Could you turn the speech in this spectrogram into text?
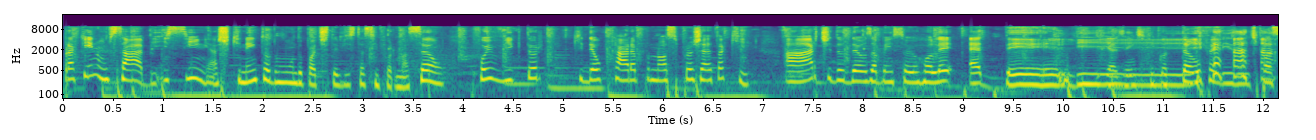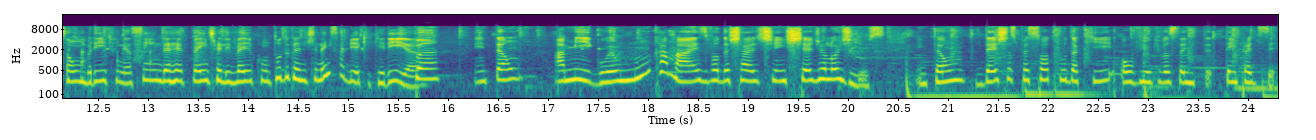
pra quem não sabe, e sim, acho que nem todo mundo pode ter visto essa informação, foi o Victor que deu cara pro nosso projeto aqui. A arte do Deus abençoe o rolê é dele. E a gente ficou tão feliz. A gente passou um briefing assim, de repente ele veio com tudo que a gente nem sabia que queria. Pan. Então, amigo, eu nunca mais vou deixar de te encher de elogios. Então, deixa as pessoas tudo aqui ouvir o que você tem para dizer.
